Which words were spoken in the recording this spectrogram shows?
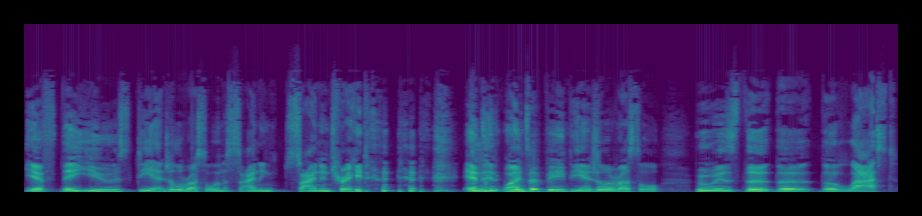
if they use D'Angelo Russell in a signing sign and trade, and it winds up being D'Angelo Russell who is the the the last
